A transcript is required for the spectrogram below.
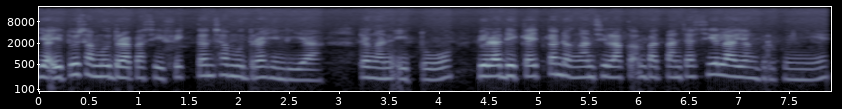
yaitu Samudra Pasifik dan Samudra Hindia. Dengan itu, bila dikaitkan dengan sila keempat Pancasila yang berbunyi,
